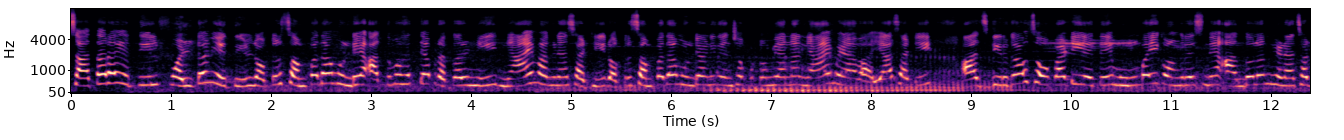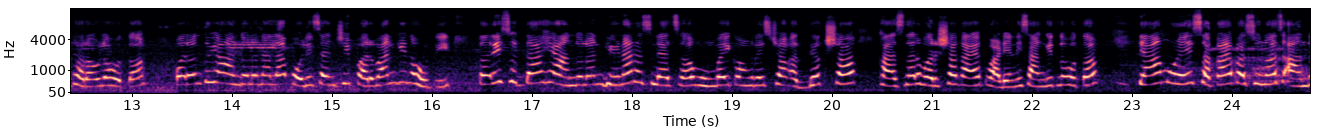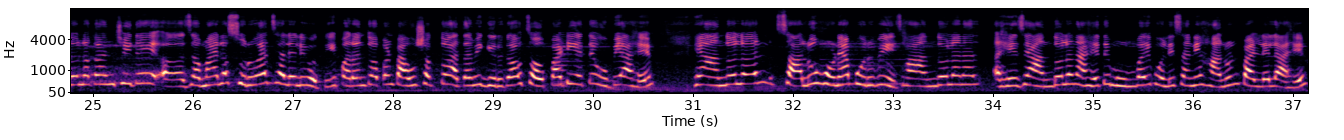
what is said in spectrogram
सातारा येथील फलटण येथील डॉक्टर संपदा मुंडे आत्महत्या प्रकरणी न्याय मागण्यासाठी डॉक्टर संपदा मुंडे आणि त्यांच्या कुटुंबियांना न्याय मिळावा यासाठी आज गिरगाव चौपाटी येथे मुंबई काँग्रेसने आंदोलन घेण्याचं ठरवलं होतं. परंतु या आंदोलनाला पोलिसांची परवानगी नव्हती तरी सुद्धा हे आंदोलन घेणार असल्याचं मुंबई काँग्रेसच्या अध्यक्षा खासदार वर्षा गायकवाड यांनी सांगितलं होतं. त्यामुळे सकाळपासूनच आंदोलकांची ते जमायला सुरुवात झालेली होती. परंतु आपण पाहू शकतो आता मी गिरगाव चौपाटी येथे उभी आहे. हे आंदोलन चालू होण्यापूर्वीच हा आंदोलन हे जे आंदोलन आहे ते मुंबई पोलिसांनी हाणून पाडलेलं आहे.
